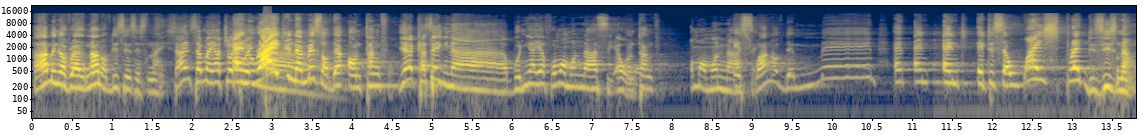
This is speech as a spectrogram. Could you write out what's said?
How many of us, none of these things is nice? saa nsɛm a yɛatwerɛ And right in the midst of them, unthankful. yɛkasa nyinaa boni ayɛfo ɔma ɔmo nna ase ɛwɔ. Unthankful. ɔma ɔmo nna It's one of the main, and, and, and it is a widespread disease now.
